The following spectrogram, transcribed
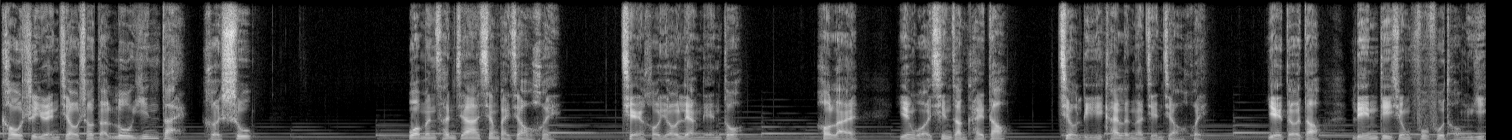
寇世远教授的录音带和书。我们参加香柏教会，前后有两年多。后来因我心脏开刀，就离开了那间教会，也得到林弟兄夫妇同意。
